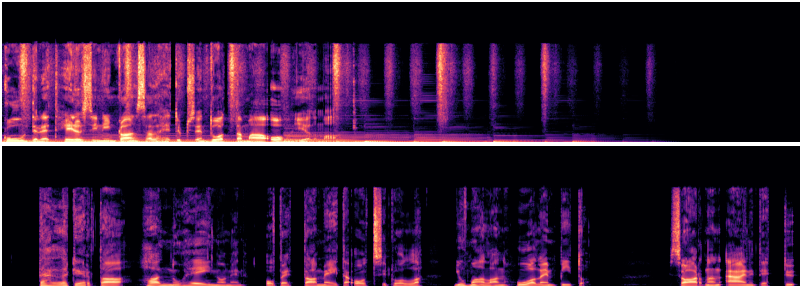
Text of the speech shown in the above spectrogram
Kuuntelet Helsingin kansanlähetyksen tuottamaa ohjelmaa. Tällä kertaa Hannu Heinonen opettaa meitä otsikolla Jumalan huolenpito. Saarnan äänitetty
